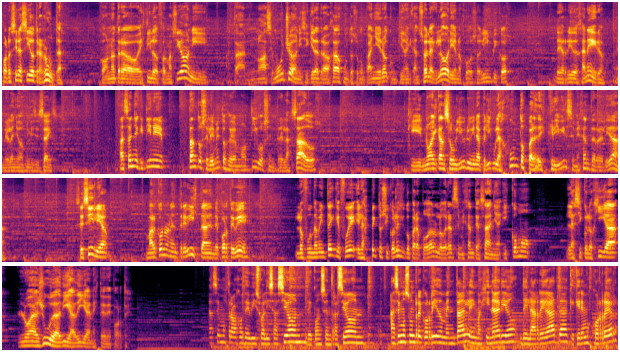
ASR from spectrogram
por decir así, otra ruta, con otro estilo de formación y no hace mucho ni siquiera ha trabajado junto a su compañero con quien alcanzó la gloria en los Juegos Olímpicos de Río de Janeiro en el año 2016. Hazaña que tiene tantos elementos emotivos entrelazados que no alcanza un libro y una película juntos para describir semejante realidad. Cecilia marcó en una entrevista en Deporte B lo fundamental que fue el aspecto psicológico para poder lograr semejante hazaña y cómo la psicología lo ayuda día a día en este deporte. Hacemos trabajos de visualización, de concentración, hacemos un recorrido mental e imaginario de la regata que queremos correr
